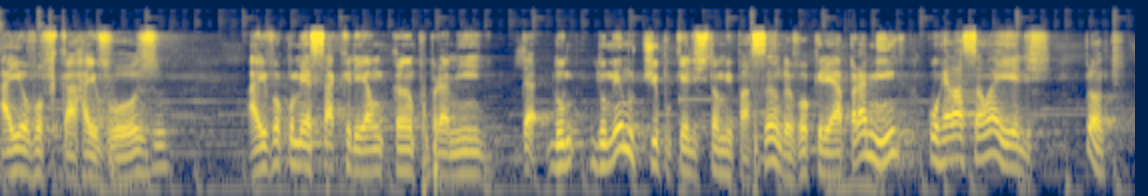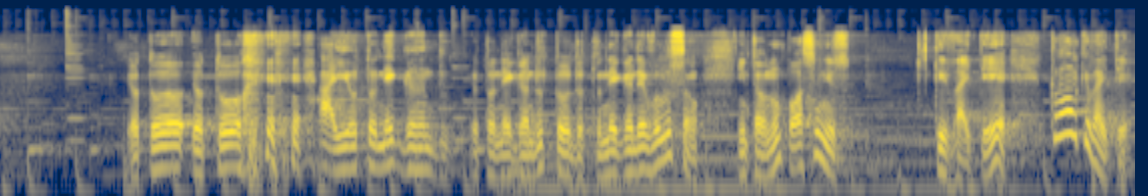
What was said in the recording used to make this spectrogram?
Aí eu vou ficar raivoso, aí vou começar a criar um campo para mim do, do, mesmo tipo que eles estão me passando, eu vou criar para mim com relação a eles. Pronto. Eu tô, eu tô, aí eu tô negando, eu tô negando tudo, eu tô negando a evolução. Então não posso nisso. Que vai ter, claro que vai ter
